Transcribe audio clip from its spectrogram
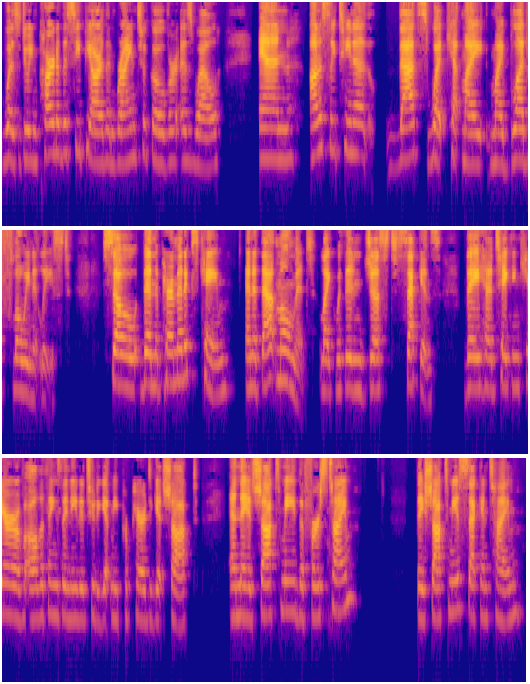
was doing part of the CPR. Then Brian took over as well, and honestly, Tina, that's what kept my my blood flowing at least. So then the paramedics came, and at that moment, like within just seconds, they had taken care of all the things they needed to to get me prepared to get shocked. And they had shocked me the first time. They shocked me a second time.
